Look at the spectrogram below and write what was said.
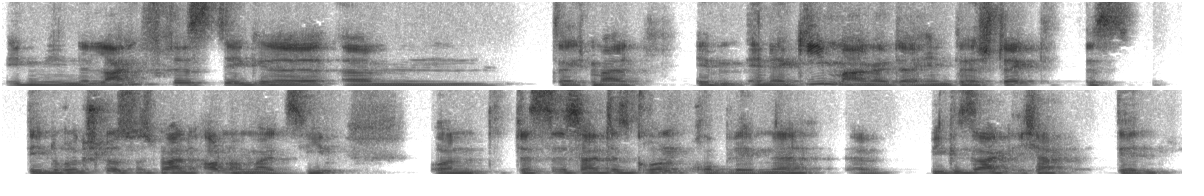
irgendwie eine langfristige, ähm, sag ich mal, eben Energiemangel dahinter steckt, das, den Rückschluss muss man halt auch nochmal ziehen. Und das ist halt das Grundproblem. Ne? Äh, wie gesagt, ich habe den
